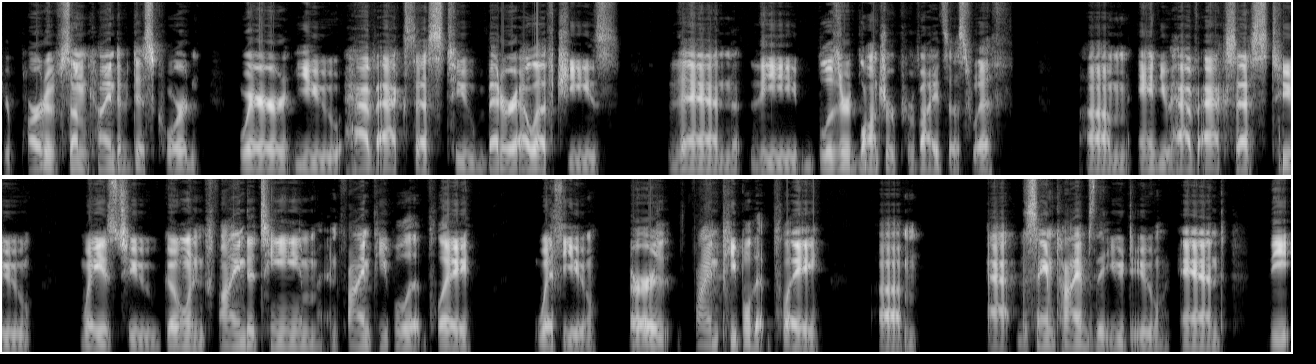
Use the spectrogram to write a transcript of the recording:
you're part of some kind of Discord where you have access to better LFGs than the Blizzard launcher provides us with. Um, and you have access to ways to go and find a team and find people that play with you or, or find people that play um, at the same times that you do and the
